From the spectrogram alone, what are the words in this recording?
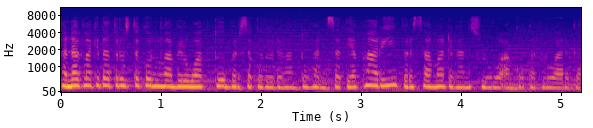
hendaklah kita terus tekun mengambil waktu bersekutu dengan Tuhan setiap hari bersama dengan seluruh anggota keluarga.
